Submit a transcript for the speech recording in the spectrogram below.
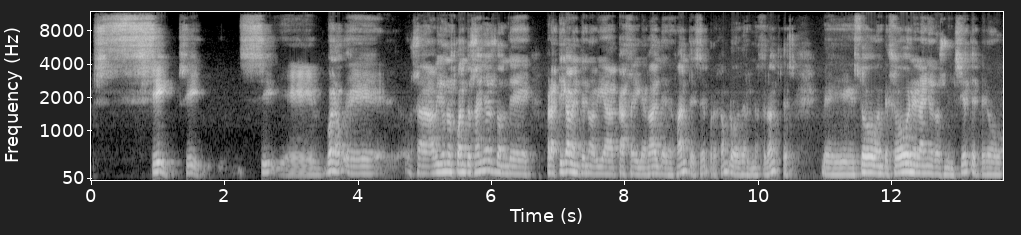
Sí, sí, sí. Eh, bueno, eh, o sea, ha habido unos cuantos años donde prácticamente no había caza ilegal de elefantes, ¿eh? por ejemplo, o de rinocerontes. Eh, esto empezó en el año 2007, pero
